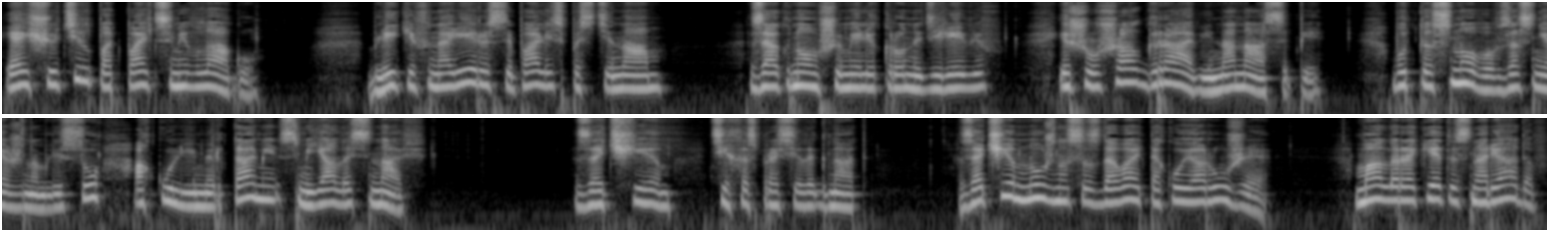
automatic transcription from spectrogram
и ощутил под пальцами влагу. Блики фонарей рассыпались по стенам, за окном шумели кроны деревьев и шуршал гравий на насыпи, будто снова в заснеженном лесу акульями ртами смеялась Навь. «Зачем?» — тихо спросил Игнат. «Зачем нужно создавать такое оружие? Мало ракет и снарядов?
